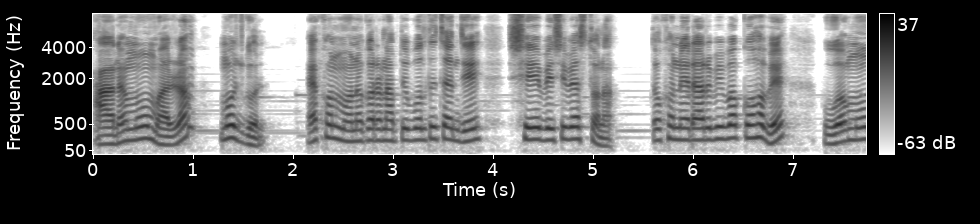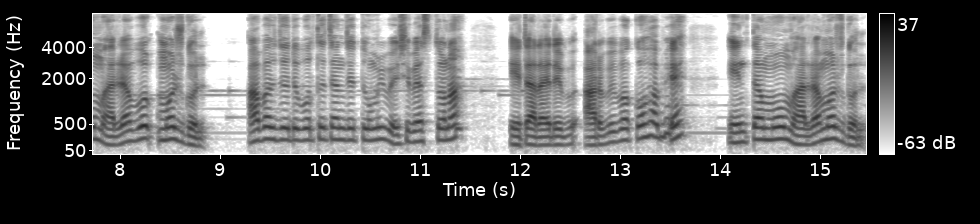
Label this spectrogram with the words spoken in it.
আনা মু মাররা মশগুল। এখন মনে করেন আপনি বলতে চান যে সে বেশি ব্যস্ত না। তখন এর আরবি বাক্য হবে? হুয়া মু মাররা ব- মশগুল। আবার যদি বলতে চান যে তুমি বেশি ব্যস্ত না, এটার আরবি বাক্য হবে? ইনতা মু মাররা মশগুল,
